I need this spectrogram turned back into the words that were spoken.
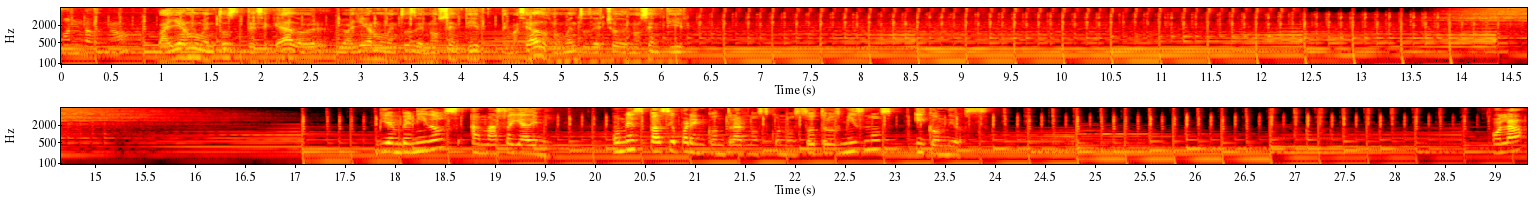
fondo, ¿no? Va a llegar momentos de sequedad, va a llegar momentos de no sentir, demasiados momentos de hecho de no sentir. Bienvenidos a Más allá de mí un espacio para encontrarnos con nosotros mismos y con Dios. Hola,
